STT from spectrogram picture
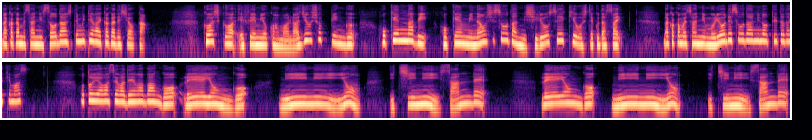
中亀さんに相談してみてはいかがでしょうか。詳しくは FM 横浜ラジオショッピング保険ナビ保険見直し相談に資料請求をしてください。中亀さんに無料で相談に乗っていただけます。お問い合わせは電話番号045-224-1230 045-224-1230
